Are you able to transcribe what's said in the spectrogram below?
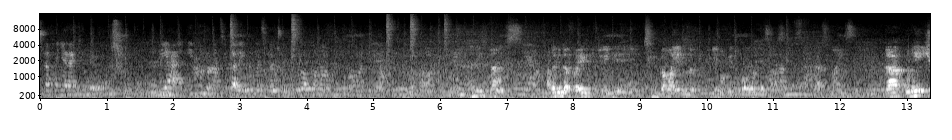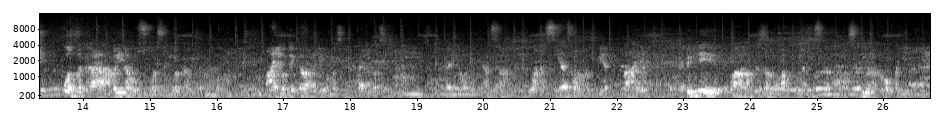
tunafanya na kibukusu yeah, hivyo ndo nataka like tukiwa kama ngoma. Hata mimi nafurahi timu kama hiyo tunaweza kupiga mambo yetu pamoja sasa. That's nice. Na kuna issue kubwa sasa ambayo inahusu wasanii wa kaunti ya Bungoma. Mahali wamekaa wanajua kwamba serikali kwa wasanii, serikali na wanasiasa, wanasiasa wanawatumia vibaya. Pengine kwa mtazamo wako unahisi kama wasanii wanafaa wafanye nini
